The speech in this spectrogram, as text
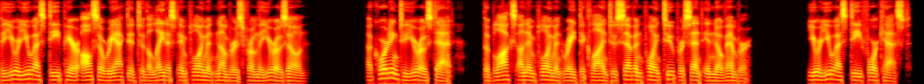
The Euro-USD pair also reacted to the latest employment numbers from the Eurozone. According to Eurostat, the bloc's unemployment rate declined to 7.2% in November. Euro-USD forecast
